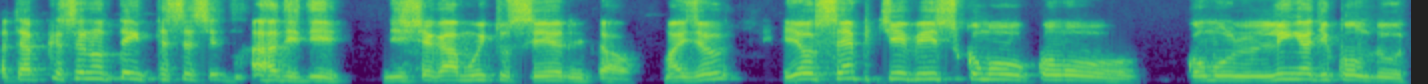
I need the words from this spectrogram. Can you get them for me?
até porque você não tem necessidade de, de chegar muito cedo e tal. Mas eu, eu sempre tive isso como, como, como linha de conduta.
